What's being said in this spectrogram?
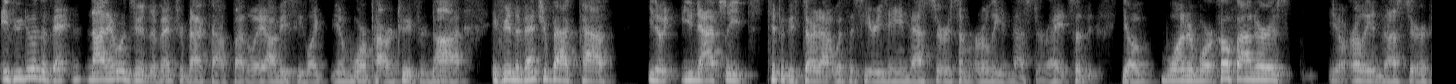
if you're doing the vent, not everyone's doing the venture back path, by the way. Obviously, like you know, more power to if you're not. If you're in the venture back path, you know, you naturally typically start out with a Series A investor or some early investor, right? So you know, one or more co-founders, you know, early investor,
